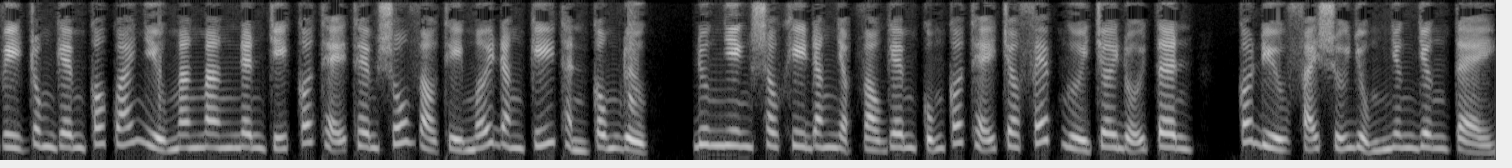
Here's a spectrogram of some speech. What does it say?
vì trong game có quá nhiều mang mang nên chỉ có thể thêm số vào thì mới đăng ký thành công được, đương nhiên sau khi đăng nhập vào game cũng có thể cho phép người chơi đổi tên, có điều phải sử dụng nhân dân tệ,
